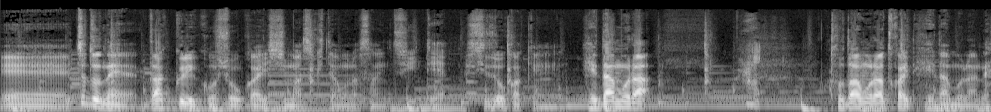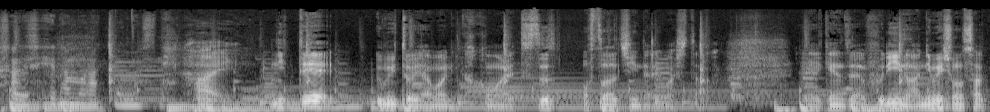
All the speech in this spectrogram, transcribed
えーちょっとねざっくりご紹介します北村さんについて。静岡県戸田村。はい、戸田村と書いて戸田村ね。そうです。枝村って言いますね。はい。にて海と山に囲まれつつお育ちになりました、えー現在はフリーのアニメーション作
